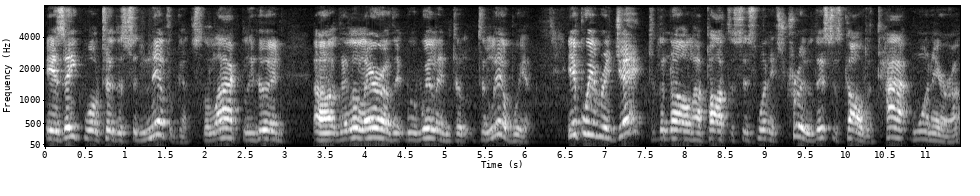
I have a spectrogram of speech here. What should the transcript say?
is equal to the significance, the likelihood, uh, the little error that we're willing to, to live with. If we reject the null hypothesis when it's true, this is called a type 1 error.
